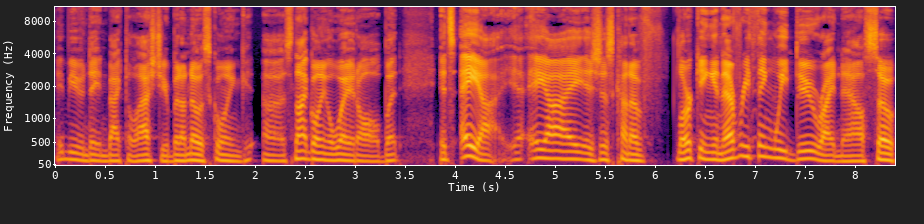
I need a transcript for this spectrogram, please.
maybe even dating back to last year, but I know it's going, uh, it's not going away at all. But it's AI. AI is just kind of lurking in everything we do right now. So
